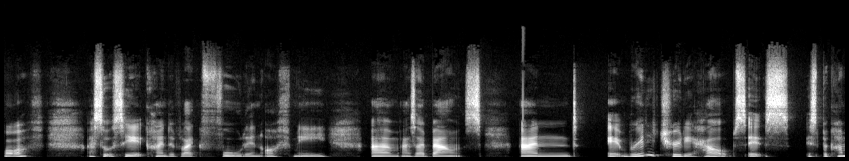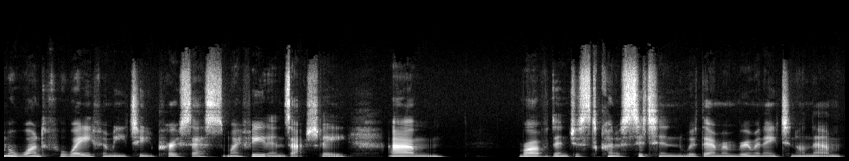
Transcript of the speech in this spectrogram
off. I sort of see it kind of like falling off me um, as I bounce, and it really truly helps. It's it's become a wonderful way for me to process my feelings actually, um, rather than just kind of sitting with them and ruminating on them.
